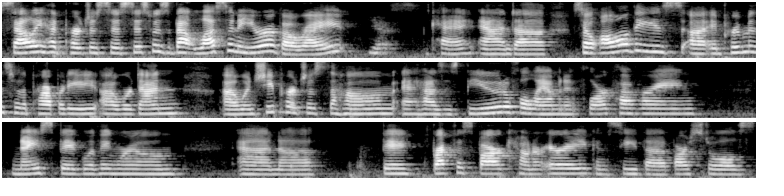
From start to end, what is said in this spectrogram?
Sally had purchased this. This was about less than a year ago, right? Yes. Okay. And uh, so all these uh, improvements to the property uh, were done uh, when she purchased the home. It has this beautiful laminate floor covering, nice big living room, and a big breakfast bar counter area. You can see the bar stools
